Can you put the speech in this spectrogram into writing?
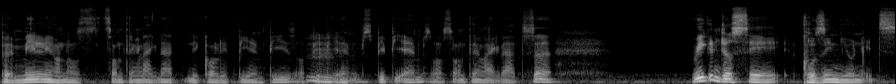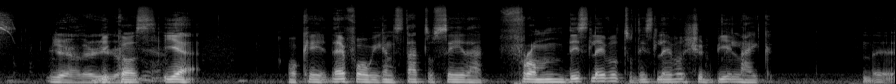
per million or something like that. They call it PMPs or Mm. PPMs, PPMs or something like that. So we can just say Cozin units Yeah, there you because go. Because yeah. okay therefore we can start to say that from this level to this level should be like the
